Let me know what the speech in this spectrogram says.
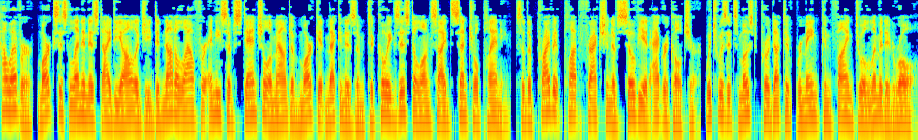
However, Marxist-Leninist ideology did not allow for any substantial amount of market mechanism to coexist alongside central planning, so the private plot fraction of Soviet agriculture, which was its most productive, remained confined to a limited role.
